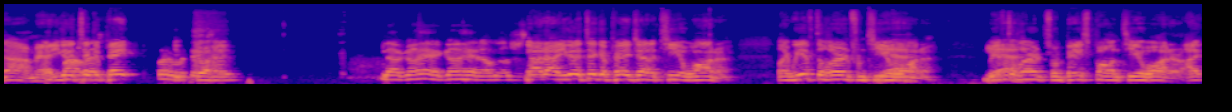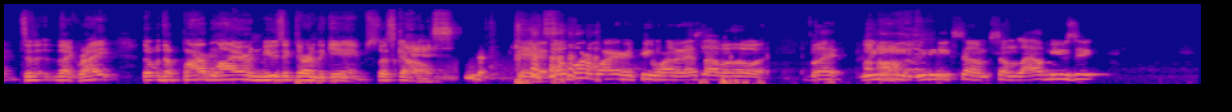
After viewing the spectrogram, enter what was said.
Nah, man, you gonna take a page? Go ahead. No, go ahead, go ahead. I'm, I'm just No, no, you're gonna take a page out of Tijuana. Like we have to learn from Tijuana. We have to learn from baseball in Tijuana. I to, like right the the barbed wire and music during the games. Let's go. Yes. yeah, no barbed wire in Tijuana. That's Navajo. But we Uh-oh. need we need some some loud music,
